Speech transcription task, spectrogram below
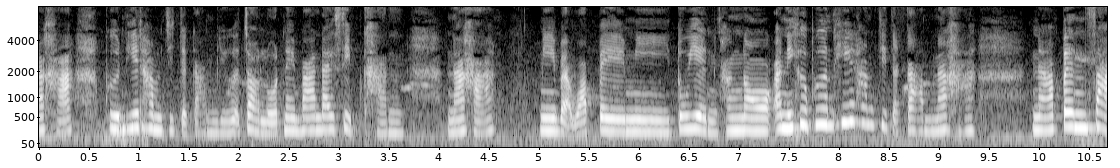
นะคะ พื้นที่ทำกิจกรรมเยอะจอดรถในบ้านได้ 10 คันนะคะ มีแบบว่าเปมีตู้เย็นข้างนอก อันนี้คือพื้นที่ทำกิจกรรมนะคะนะเป็นสระ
